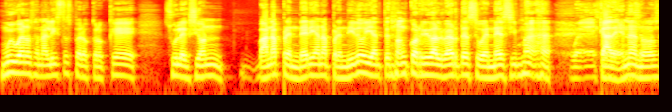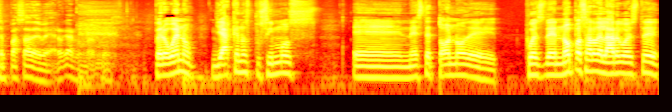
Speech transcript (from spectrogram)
muy buenos analistas, pero creo que su lección van a aprender y han aprendido y antes no han corrido al ver de su enésima cadena, ¿no? Se pasa de verga, no mames. Pero bueno, ya que nos pusimos en este tono de pues de no pasar de largo este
